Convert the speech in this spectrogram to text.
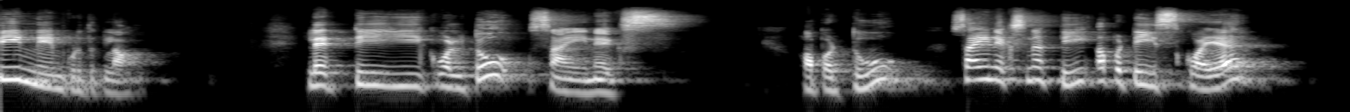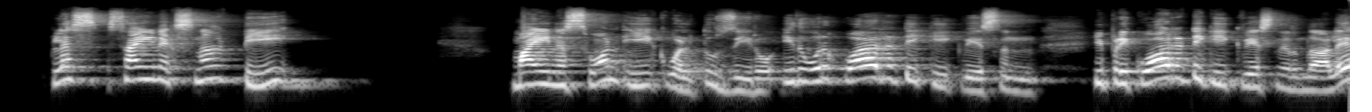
டி நேம் கொடுத்துக்கலாம். Let t equal to sine x அப்போ டூ சைன் எக்ஸ்னா டி அப்போ டி ஸ்கொயர் ப்ளஸ் சைன் எக்ஸ்னா t minus one equal to zero இது ஒரு குவாட்ரட்டிக் ஈக்குவேஷன் இப்படி குவாட்ரட்டிக் ஈக்குவேஷன் இருந்தாலே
